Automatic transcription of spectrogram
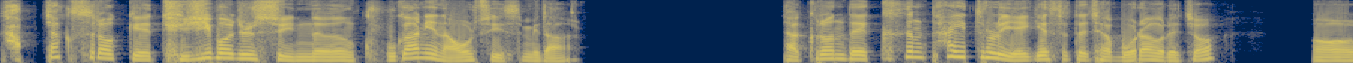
갑작스럽게 뒤집어질 수 있는 구간이 나올 수 있습니다. 자, 그런데 큰 타이틀로 얘기했을 때 제가 뭐라 그랬죠? 어,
